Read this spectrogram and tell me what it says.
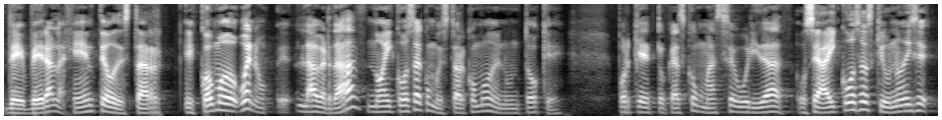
de ver a la gente o de estar eh, cómodo. Bueno, eh, la verdad, no hay cosa como estar cómodo en un toque, porque tocas con más seguridad. O sea, hay cosas que uno dice,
